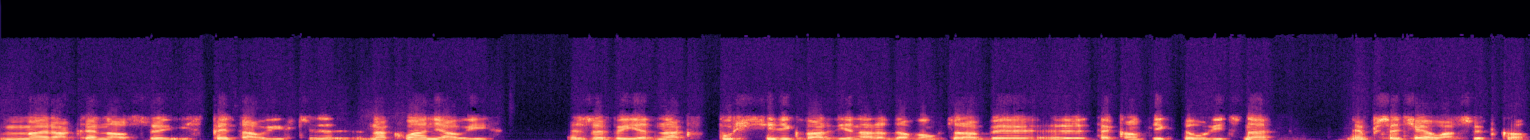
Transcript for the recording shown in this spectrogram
mera Kenosy i spytał ich, czy nakłaniał ich żeby jednak wpuścili Gwardię Narodową, która by e, te konflikty uliczne e, przecięła szybko.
